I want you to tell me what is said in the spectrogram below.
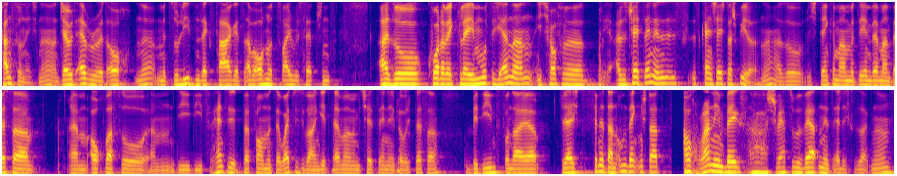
Kannst du nicht, ne? Jared Everett auch, ne? Mit soliden sechs Targets, aber auch nur zwei Receptions. Also, Quarterback-Play muss sich ändern. Ich hoffe, also Chase Daniel ist, ist kein schlechter Spieler. Ne? Also, ich denke mal, mit dem wäre man besser Ähm, auch was so ähm, die, die Fantasy-Performance der Wide Receiver angeht, wäre man mit Chase Daniel, glaube ich, besser bedient. Von daher, vielleicht findet dann Umdenken statt. Auch Running Backs, oh, schwer zu bewerten jetzt, ehrlich gesagt. Ne?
